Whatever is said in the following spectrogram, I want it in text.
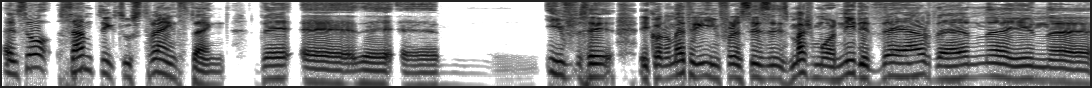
and so something to strengthen the uh, the um, if the econometric inferences is much more needed there than uh, in uh,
